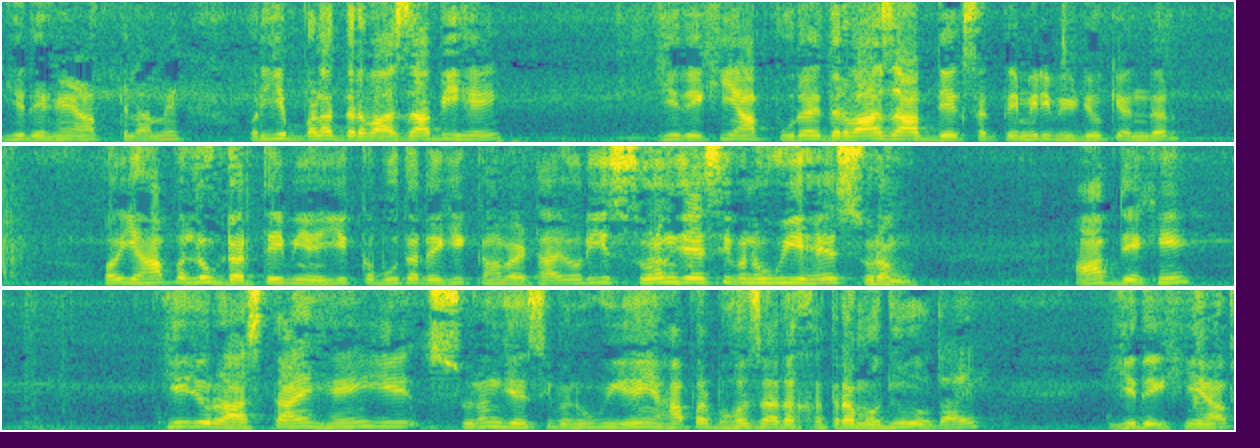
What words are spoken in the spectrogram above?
ये देखें आप किला में। और ये बड़ा दरवाज़ा भी है। ये देखिए आप पूरा दरवाज़ा आप देख सकते हैं मेरी वीडियो के अंदर। और यहाँ पर लोग डरते भी हैं। ये कबूतर देखिए कहाँ बैठा है। और ये सुरंग जैसी बनी हुई है, सुरंग। आप देखें, ये जो रास्ताएँ हैं, ये सुरंग जैसी बनी हुई है, यहाँ पर बहुत ज़्यादा खतरा मौजूद होता है। ये देखिए आप,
